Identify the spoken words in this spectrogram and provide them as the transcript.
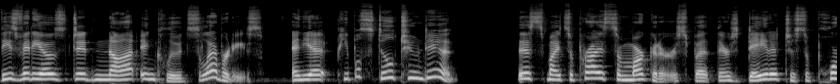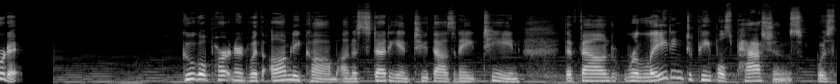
these videos did not include celebrities, and yet people still tuned in. This might surprise some marketers, but there's data to support it. Google partnered with Omnicom on a study in 2018 that found relating to people's passions was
